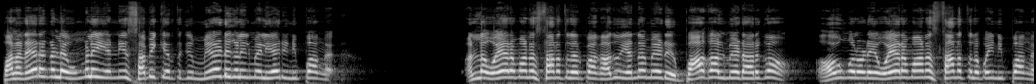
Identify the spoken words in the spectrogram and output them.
பல நேரங்களில் உங்களை எண்ணி சபிக்கிறதுக்கு மேடுகளின் மேல் ஏறி நிற்பாங்க நல்ல உயரமான ஸ்தானத்தில் இருப்பாங்க. அதுவும் என்ன மேடு? பாகால் மேடாக இருக்கும். அவங்களுடைய உயரமான ஸ்தானத்தில் போய் நிற்பாங்க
